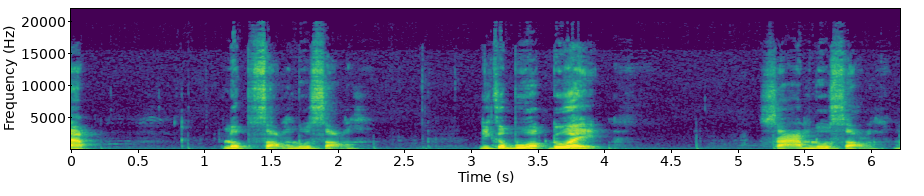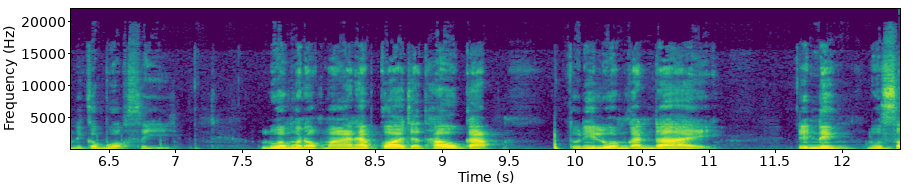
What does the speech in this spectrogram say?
กับลบ2รูท2นี่ก็บวกด้วย3รูท2นี่ก็บวก 4 รวมกันออกมาครับก็จะเท่ากับตัวนี้รวมกันได้ได้1รูท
